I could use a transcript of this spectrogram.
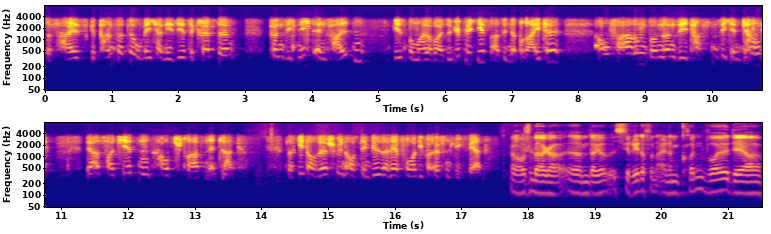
Das heißt, gepanzerte und mechanisierte Kräfte können sich nicht entfalten, wie es normalerweise üblich ist, also in der Breite auffahren, sondern sie tasten sich entlang der asphaltierten Hauptstraßen entlang. Das geht auch sehr schön aus den Bildern hervor, die veröffentlicht werden. Herr Rauschenberger, ähm, da ist die Rede von einem Konvoi, der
